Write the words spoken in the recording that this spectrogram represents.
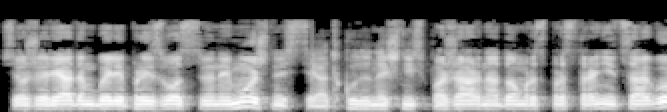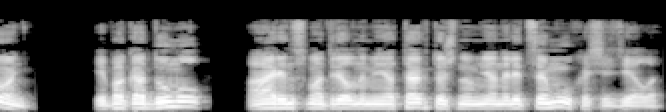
Все же рядом были производственные мощности, откуда начнись пожар на дом распространится огонь. И пока думал, Арин смотрел на меня так, точно у меня на лице муха сидела,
